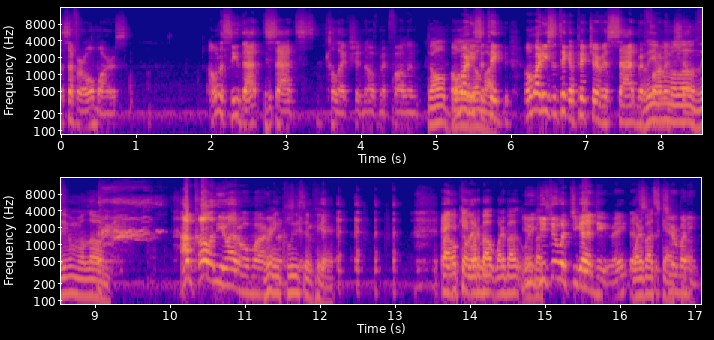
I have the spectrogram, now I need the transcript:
except for Omar's. I want to see that sad collection of McFarlane. Don't. Omar needs Omar. to take. Omar needs to take a picture of his sad McFarlane Leave him alone. shelf. Leave him alone. I'm calling you out, Omar. We're inclusive here. Hey, But okay, what about what about You, what about? you do what you gotta do, right? What about it's your money.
